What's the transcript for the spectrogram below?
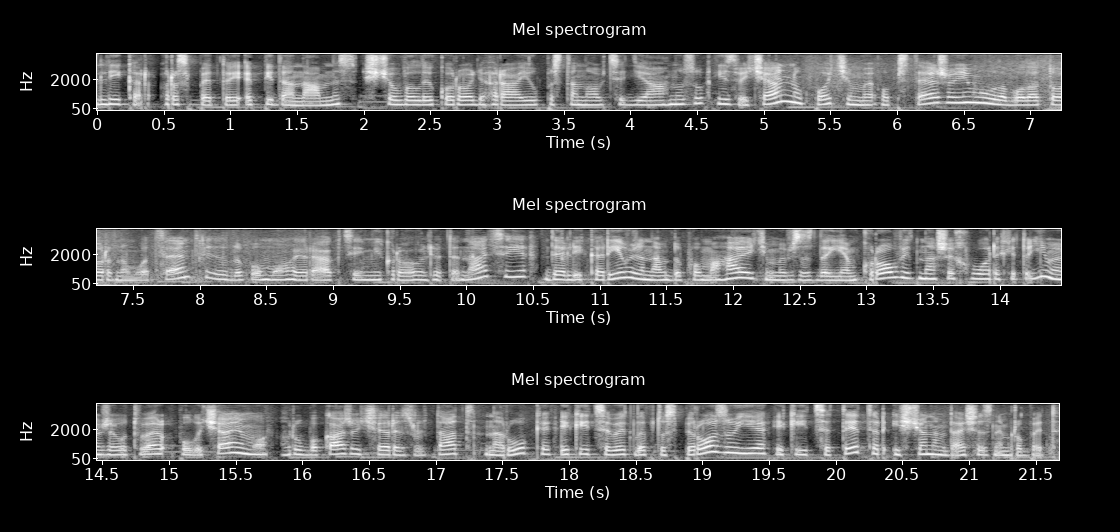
Лікар розпитує епіданамнез, що велику роль грає у постановці діагнозу. І, звичайно, потім ми обстежуємо в лабораторному центрі за допомогою реакції мікроаглютинації, де лікарі вже нам допомагають, і ми вже здаємо кров від наших хворих, і тоді ми вже утвер получаємо, грубо кажучи, результат на руки, який це вид лептоспірозу є, який це титр, і що нам далі з ним робити.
